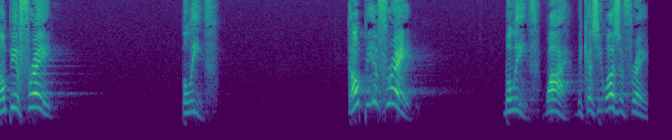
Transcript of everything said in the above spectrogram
Don't be afraid. Believe. Don't be afraid. Believe. Why? Because he was afraid.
